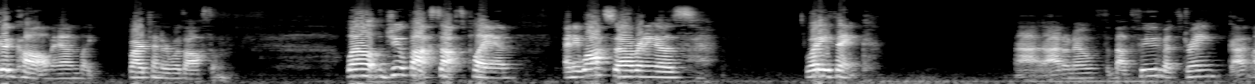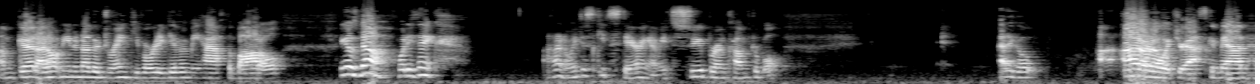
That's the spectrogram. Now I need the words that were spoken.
good call, man. Like bartender was awesome. Well, the jukebox stops playing, and he walks over and he goes, "What do you think?" I, I don't know about the food, about the drink. I, I'm good. I don't need another drink. You've already given me half the bottle. He goes, "No. What do you think?" I don't know. He just keeps staring at me. It's super uncomfortable. And I go, I, I don't know what you're asking, man.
